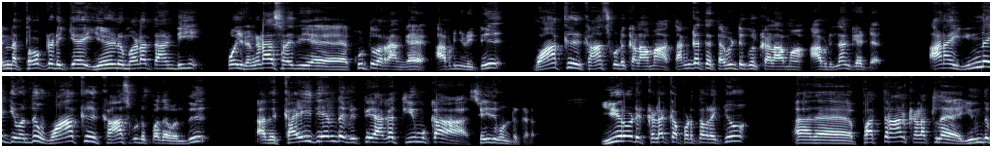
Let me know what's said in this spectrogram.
என்னை தோக்கடிக்க ஏழு மடை தாண்டி போய் வெங்கடாசலதியை கூட்டு வர்றாங்க அப்படின்னு சொல்லிட்டு வாக்கு காசு கொடுக்கலாமா? தங்கத்தை தவிட்டு கொடுக்கலாமா? அப்படின்லாம் கேட்டார். ஆனா இன்னைக்கு வந்து வாக்கு காசு கொடுப்பதை வந்து அது கைதேர்ந்த வித்தையாக திமுக செய்து கொண்டிருக்கிறது. ஈரோடு கிழக்க பொறுத்த வரைக்கும் அந்த பத்து நாள் களத்துல இருந்து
